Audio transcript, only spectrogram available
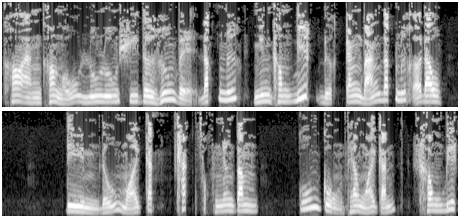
khó ăn khó ngủ, luôn luôn suy tư hướng về đất nước, nhưng không biết được căn bản đất nước ở đâu. Tìm đủ mọi cách khắc phục nhân tâm, cuốn cuồng theo ngoại cảnh, không biết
